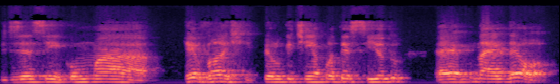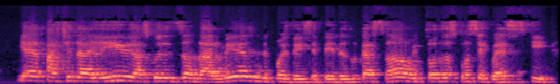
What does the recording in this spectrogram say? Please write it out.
dizer assim, como uma revanche pelo que tinha acontecido é, na LDO. E a partir daí as coisas desandaram mesmo, depois veio CPI da educação e todas as consequências que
